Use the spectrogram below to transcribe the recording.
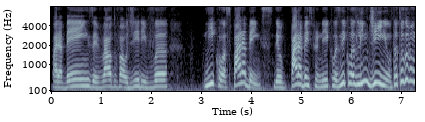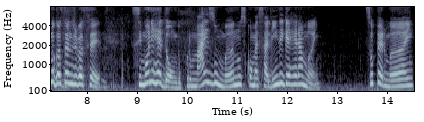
parabéns. Evaldo, Valdir, Ivan. Nicolas, parabéns. Deu parabéns pro Nicolas. Nicolas, lindinho. Tá todo mundo gostando de você. Simone Redondo, por mais humanos como essa linda e guerreira mãe. Supermãe,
